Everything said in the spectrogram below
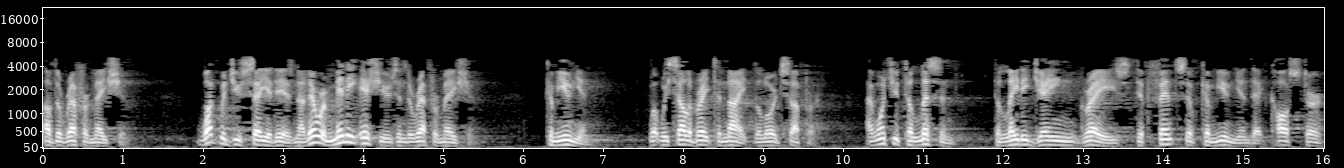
of the Reformation? What would you say it is? Now, there were many issues in the Reformation. Communion, what we celebrate tonight, the Lord's Supper. I want you to listen to Lady Jane Grey's defense of communion that cost her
